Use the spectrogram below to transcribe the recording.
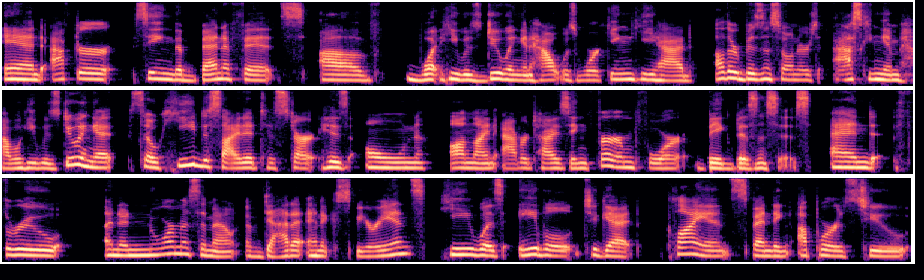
And after seeing the benefits of what he was doing and how it was working. He had other business owners asking him how he was doing it. So he decided to start his own online advertising firm for big businesses. And through an enormous amount of data and experience, he was able to get clients spending upwards to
